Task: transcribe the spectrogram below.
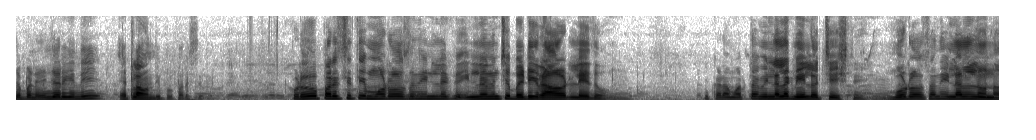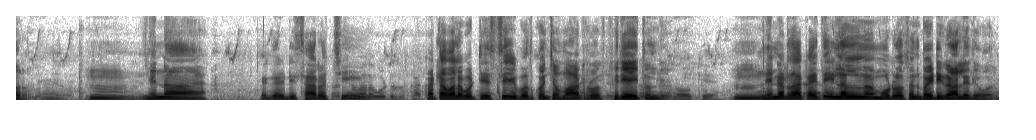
చెప్పండి ఏం జరిగింది? ఎట్లా ఉంది ఇప్పుడు పరిస్థితి? ఇప్పుడు పరిస్థితి మూడు రోజులు ఇళ్ళ ఇళ్ళ నుంచి బయటికి రావట్లేదు. ఇక్కడ మొత్తం ఇళ్ళకి నీళ్ళు వచ్చేసినాయి. మూడు రోజులు ఇళ్ళలోనే ఉన్నారు. నిన్న పెద్దారెడ్డి సార్ వచ్చి కట్ట వల కొట్టేస్తే ఇప్పుడు కొంచెం వాటర్ ఫ్రీ అవుతుంది. నిన్నటి దాకా అయితే ఇళ్ళలో మూడు రోజులు బయటికి రాలేదు ఎవరు.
